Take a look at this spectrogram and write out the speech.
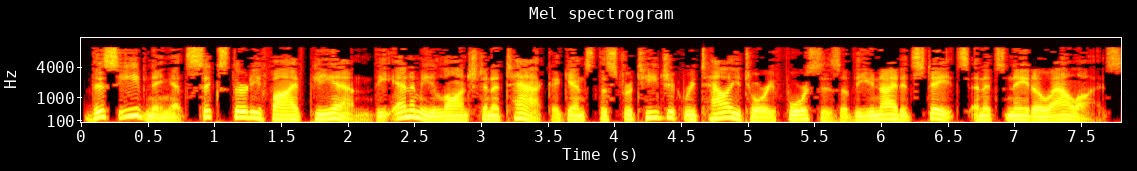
This evening at 6:35 p.m., the enemy launched an attack against the strategic retaliatory forces of the United States and its NATO allies.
